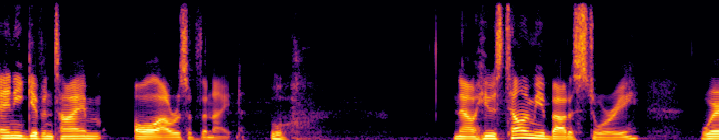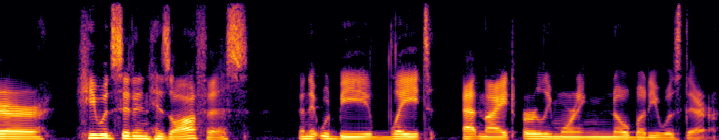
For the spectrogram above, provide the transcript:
any given time, all hours of the night. Ooh. Now, he was telling me about a story where he would sit in his office and it would be late at night, early morning, nobody was there.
